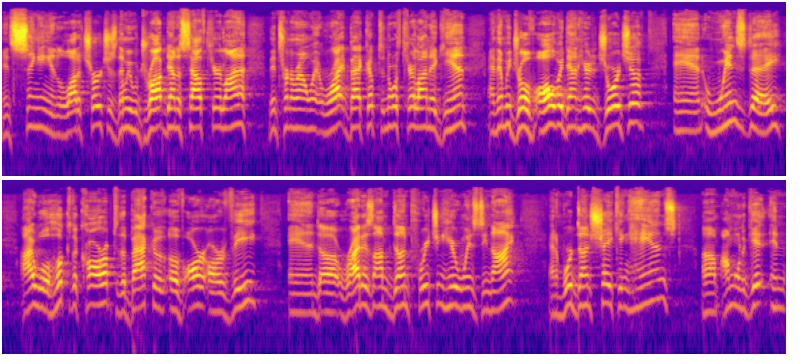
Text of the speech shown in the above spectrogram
and singing in a lot of churches. Then we would drop down to South Carolina, then turn around, went right back up to North Carolina again, and then we drove all the way down here to Georgia. And Wednesday, I will hook the car up to the back of, of our RV, and uh, right as I'm done preaching here Wednesday night, and we're done shaking hands, um, I'm going to get in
